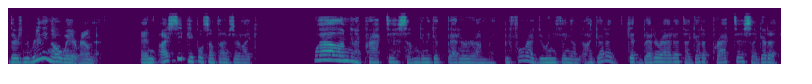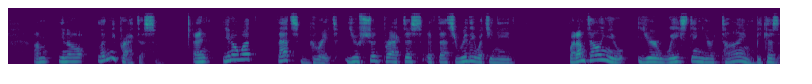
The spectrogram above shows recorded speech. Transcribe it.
there's really no way around that. And I see people sometimes they're like well I'm to practice I'm to get better I'm before I do anything I'm, I gotta get better at it I gotta practice I gotta I'm you know let me practice. And you know what? That's great. You should practice if that's really what you need. But I'm telling you you're wasting your time because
